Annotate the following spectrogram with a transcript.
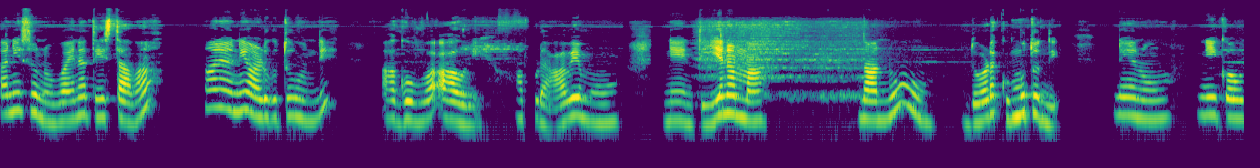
కనీసం నువ్వైనా తీస్తావా? అని అని అడుగుతూ ఉంది ఆ గువ్వ ఆవుని. అప్పుడు ఆవేమో నేను తీయనమ్మా. నన్ను దూడ కుమ్ముతుంది. నేను నీకు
